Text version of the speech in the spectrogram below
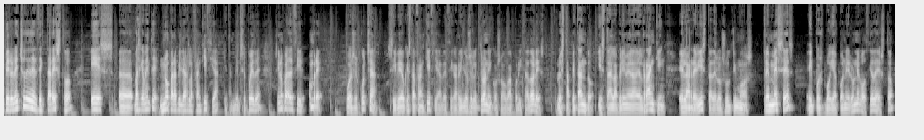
Pero el hecho de detectar esto es eh, básicamente no para pillar la franquicia, que también se puede, sino para decir, hombre, pues escucha, si veo que esta franquicia de cigarrillos electrónicos o vaporizadores lo está petando y está en la primera del ranking en la revista de los últimos tres meses, pues voy a poner un negocio de esto.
